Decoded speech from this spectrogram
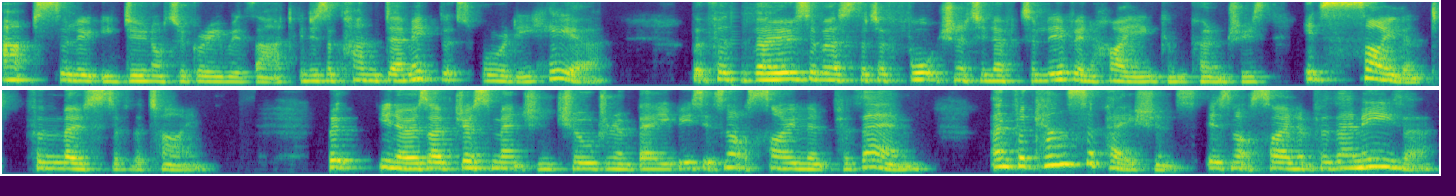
absolutely do not agree with that. It is a pandemic that's already here. But for those of us that are fortunate enough to live in high income countries, it's silent for most of the time. But, you know, as I've just mentioned, children and babies, it's not silent for them. And for cancer patients, it's not silent for them either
